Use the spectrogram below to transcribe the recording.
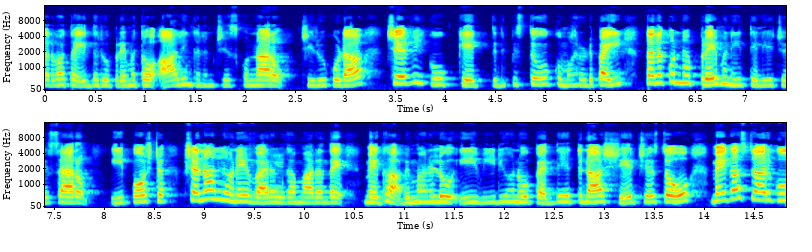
తర్వాత ఇద్దరు ప్రేమతో ఆలింగనం చేసుకున్నారు. చిరు కూడా చెర్రీకు కేక్ తినిపిస్తూ కుమారుడిపై తనకున్న ప్రేమని తెలియజేశారు. ఈ పోస్ట్ క్షణాల్లోనే వైరల్గా మారింది. మెగా అభిమానులు ఈ వీడియోను పెద్ద ఎత్తున షేర్ చేస్తూ మెగాస్టార్కు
